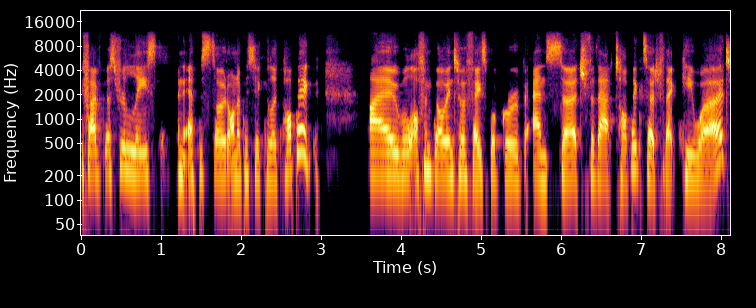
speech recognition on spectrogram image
if I've just released an episode on a particular topic, I will often go into a Facebook group and search for that topic, search for that keyword.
